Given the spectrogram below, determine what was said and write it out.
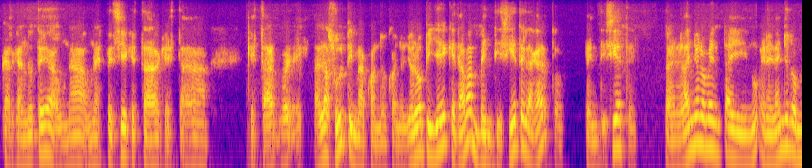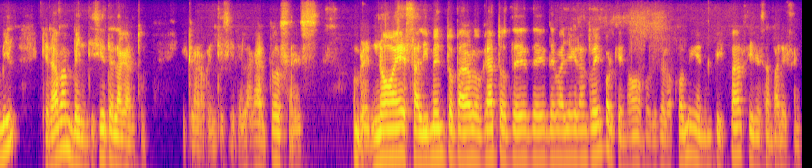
cargándote a una, una, especie que está, que está, que está, en las últimas. Cuando, cuando yo lo pillé quedaban 27 lagartos, 27. en el año 90 y, en el año 2000 quedaban 27 lagartos. Y claro, 27 lagartos es, hombre, no es alimento para los gatos de, de, Valle Gran Rey porque no, porque se los comen en un pispás y desaparecen.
